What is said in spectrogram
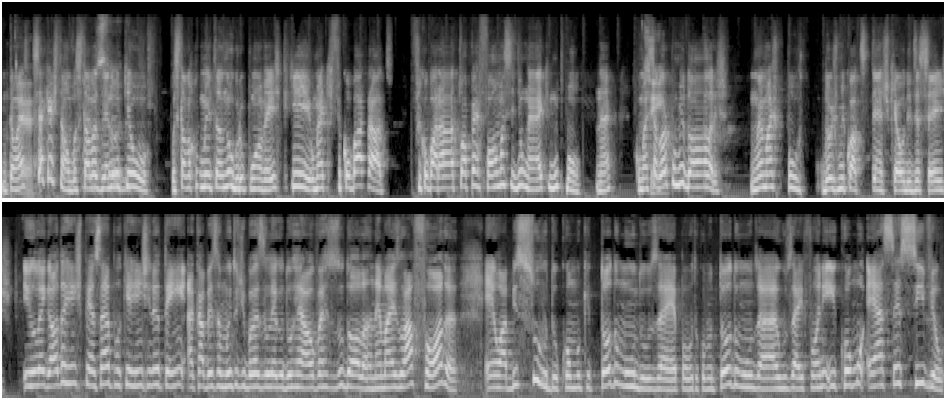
Então essa é a questão. Você estava dizendo que o. Você estava comentando no grupo uma vez que o Mac ficou barato. Ficou barato a performance de um Mac muito bom, né? Começa Sim. agora por mil dólares. Não é mais por 2.400, que é o de 16. E o legal da gente pensar é porque a gente ainda tem a cabeça muito de brasileiro do real versus o dólar, né? Mas lá fora é um absurdo como que todo mundo usa Apple, como todo mundo usa iPhone e como é acessível.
